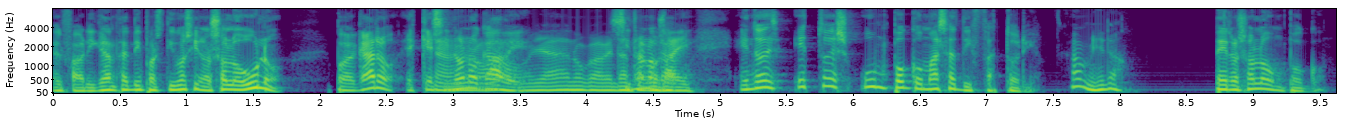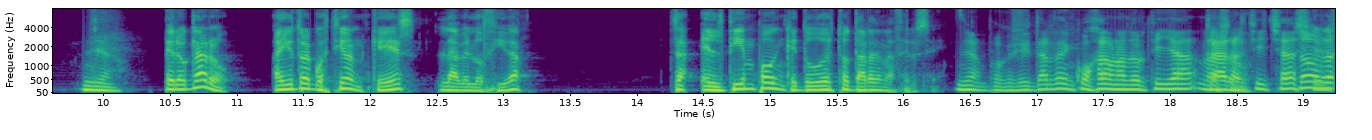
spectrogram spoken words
el fabricante del dispositivo, sino solo uno. Porque claro, es que si no, no cabe. Ya no cabe Si no, no cabe. ahí. Entonces, esto es un poco más satisfactorio, Ah, mira. pero solo un poco. Ya. Pero claro, hay otra cuestión, que es la velocidad. O sea, el tiempo en que todo esto tarda en hacerse. Ya, porque si tarda en cuajar una tortilla, las salchichas. No, la,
